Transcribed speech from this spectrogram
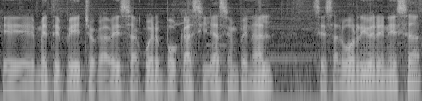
eh, mete pecho, cabeza, cuerpo, casi le hacen penal, se salvó River en esa.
